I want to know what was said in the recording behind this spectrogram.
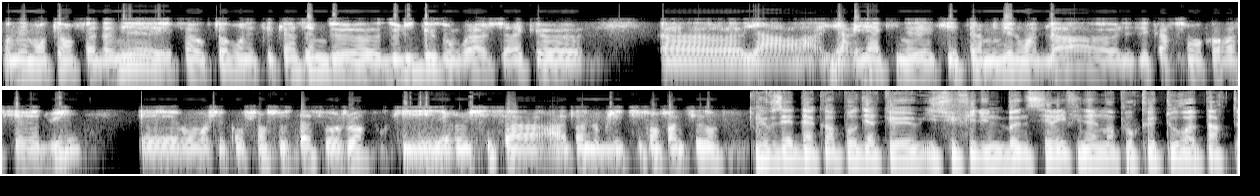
on est monté en fin d'année et fin octobre on était 15e de, de Ligue 2. Donc voilà, je dirais que il euh, y, a, y a rien qui, est, terminé loin de là. Euh, les écarts sont encore assez réduits. Et bon, moi j'ai confiance au staff et aux joueurs pour qu'ils réussissent à, atteindre l'objectif en fin de saison. Mais vous êtes d'accord pour dire qu'il suffit d'une bonne série finalement pour que tout reparte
